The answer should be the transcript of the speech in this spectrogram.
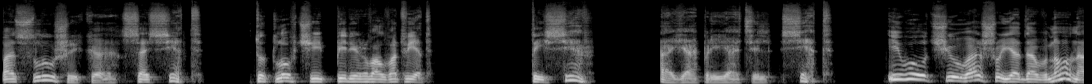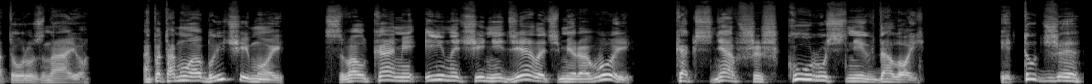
«Послушай-ка, сосед!» Тут ловчий перервал в ответ. «Ты сер, а я, приятель, сет. И волчью вашу я давно натуру знаю, а потому обычай мой с волками иначе не делать мировой, как снявши шкуру с них долой». И тут же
